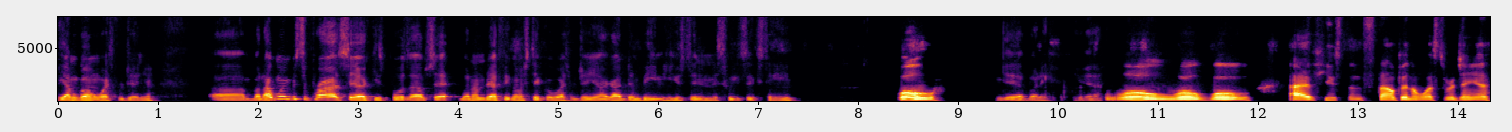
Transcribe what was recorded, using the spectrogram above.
yeah, I'm going West Virginia. Uh, but I wouldn't be surprised Syracuse pulls the upset. But I'm definitely gonna stick with West Virginia. I got them beating Houston in the Sweet 16. Whoa. Yeah, buddy. Yeah. Whoa, whoa, whoa. I have Houston stomping on West Virginia.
